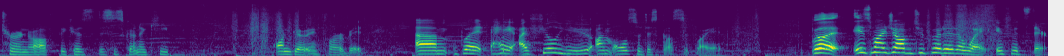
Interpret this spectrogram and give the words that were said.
turned off because this is going to keep ongoing for a bit. Um, but hey, I feel you. I'm also disgusted by it. But it's my job to put it away if it's there.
